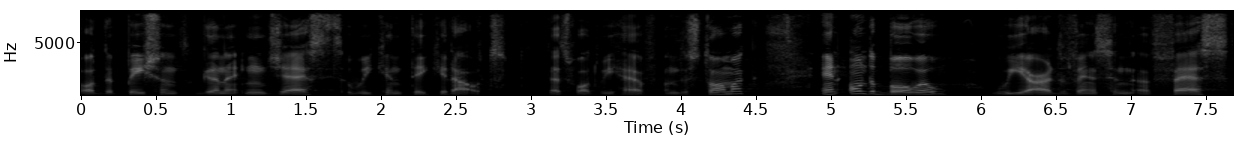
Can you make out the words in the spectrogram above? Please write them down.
of the patient's gonna ingest, we can take it out. That's what we have on the stomach. And on the bowel, we are advancing uh, fast,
